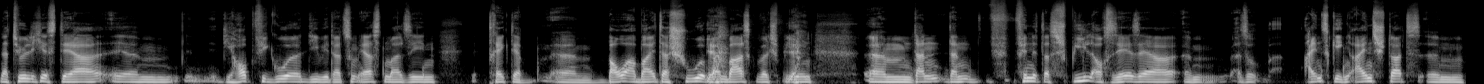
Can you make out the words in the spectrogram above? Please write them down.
Natürlich ist der ähm, die Hauptfigur, die wir da zum ersten Mal sehen, trägt der ähm, Bauarbeiter Schuhe ja. beim Basketballspielen. Ja. Ähm, dann, dann findet das Spiel auch sehr, sehr, ähm, also eins gegen eins statt. Ähm,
